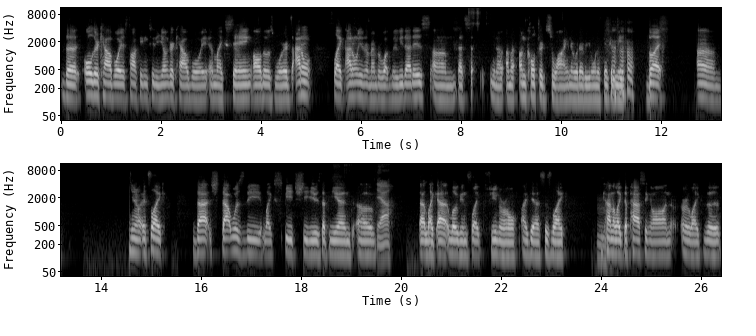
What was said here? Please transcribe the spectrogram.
the older cowboy is talking to the younger cowboy and like saying all those words. I don't like I don't even remember what movie that is. Um, that's you know I'm an uncultured swine or whatever you want to think of me. but um, you know it's like that. That was the like speech she used at the end of yeah, at like at Logan's like funeral. I guess is like Hmm. kind of like the passing on or like the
